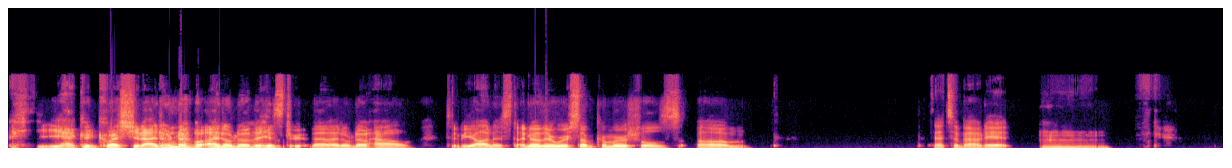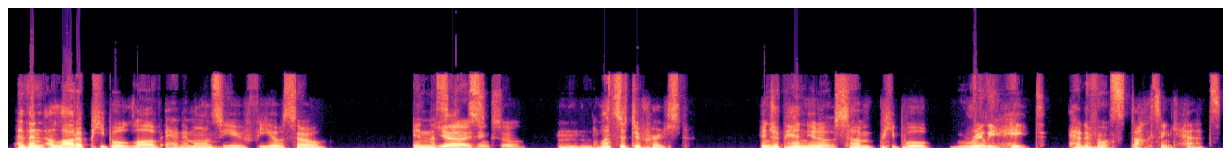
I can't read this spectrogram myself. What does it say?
yeah good question i don't know i don't know the Mm. history of that i don't know how to be honest i know there were some commercials um that's about it Mm. And then a lot of people love animals. You feel so? In the yeah i think so Mm, What's the difference? In Japan, you know, some people really hate animals, dogs and cats.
